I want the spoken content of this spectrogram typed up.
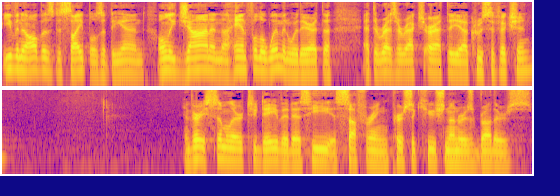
even all of his disciples at the end. Only John and a handful of women were there at the, at the resurrection, or at the uh, crucifixion and very similar to David as he is suffering persecution under his brothers.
